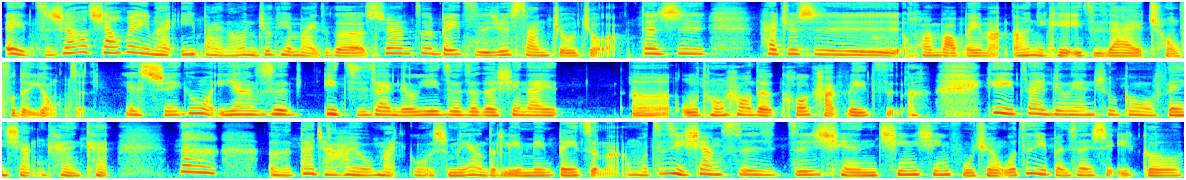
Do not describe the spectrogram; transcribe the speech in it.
哎，只需要消费满一百，然后你就可以买这个。虽然这杯子就三九九啊，但是它就是环保杯嘛，然后你可以一直在重复的用着。有谁跟我一样是一直在留意着这个现在呃梧桐号的 COCA 杯子吗？可以在留言处跟我分享看看。那呃，大家还有买过什么样的联名杯子吗？我自己像是之前清新福泉，我自己本身是一个。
